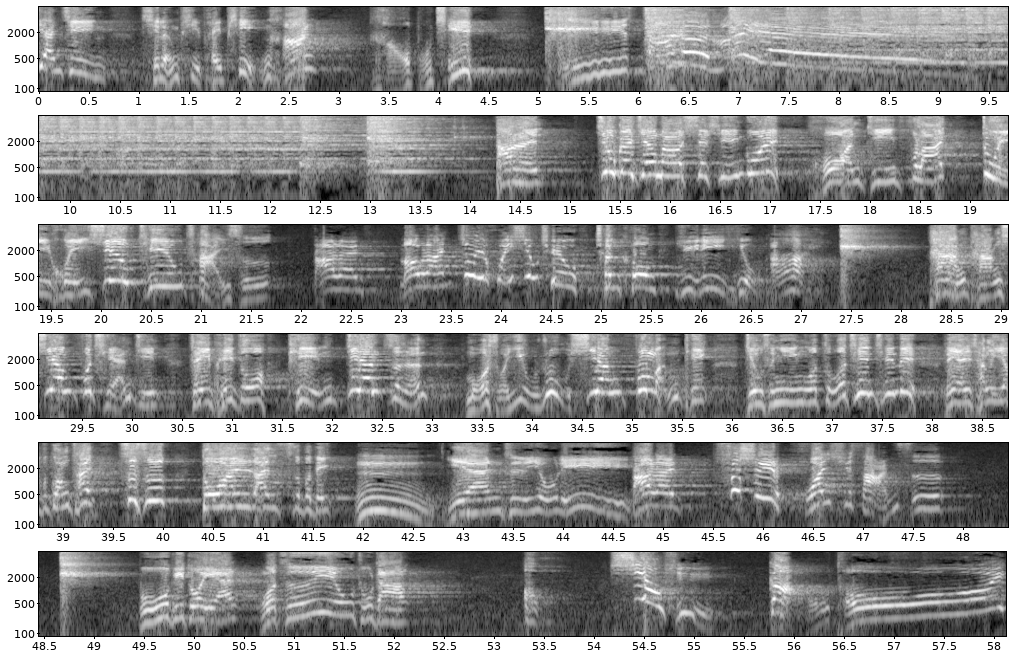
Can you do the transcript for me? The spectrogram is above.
千金，岂能匹配贫寒？好不起！李大人，大人就该将那些新贵还进府来，追回绣球才是。大人，贸然追回绣球，臣恐与你有碍。堂堂相府千金，贼配做贫贱之人，莫说有辱相府门庭，就是你我做亲戚的，脸上也不光彩。此事断然死不得。嗯，言之有理。大人，此事还需三思。不必多言，我自有主张。哦，小婿。告退。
